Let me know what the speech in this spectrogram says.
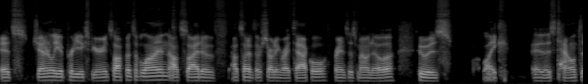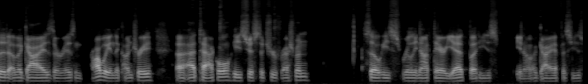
It's generally a pretty experienced offensive line outside of outside of their starting right tackle, Francis Mauigoa, who is like as talented of a guy as there is, and probably in the country uh, at tackle. He's just a true freshman, so he's really not there yet, but he's you know a guy FSU's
